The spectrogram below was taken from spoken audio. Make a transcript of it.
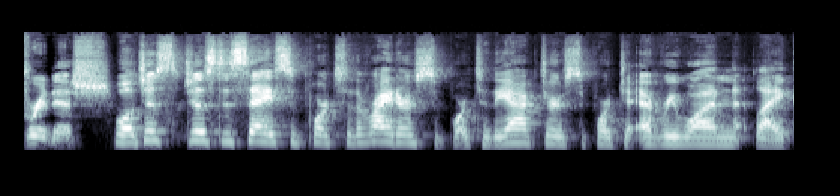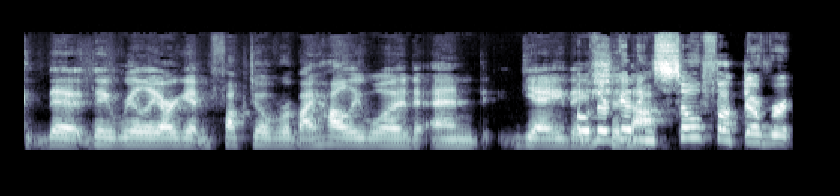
British. well just just to say support to the writers support to the actors support to everyone like they, they really are getting fucked over by hollywood and yay they oh, they're getting not so fucked over.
